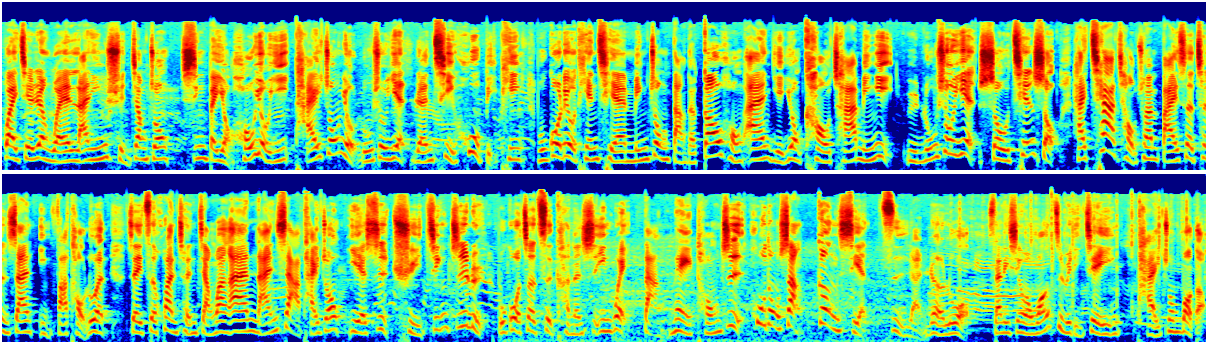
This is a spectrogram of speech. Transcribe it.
外界认为蓝营选将中，新北有侯友谊，台中有卢秀燕，人气互比拼。不过六天前，民众党的高虹安也用考察名义与卢秀燕手牵手，还恰巧穿白色衬衫，引发讨论。这一次换成蒋万安南下台中，也是取经之旅。不过这次可能是因为党内同志互动上更显自然热络。三立新闻王子与、李介莹台中报道。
